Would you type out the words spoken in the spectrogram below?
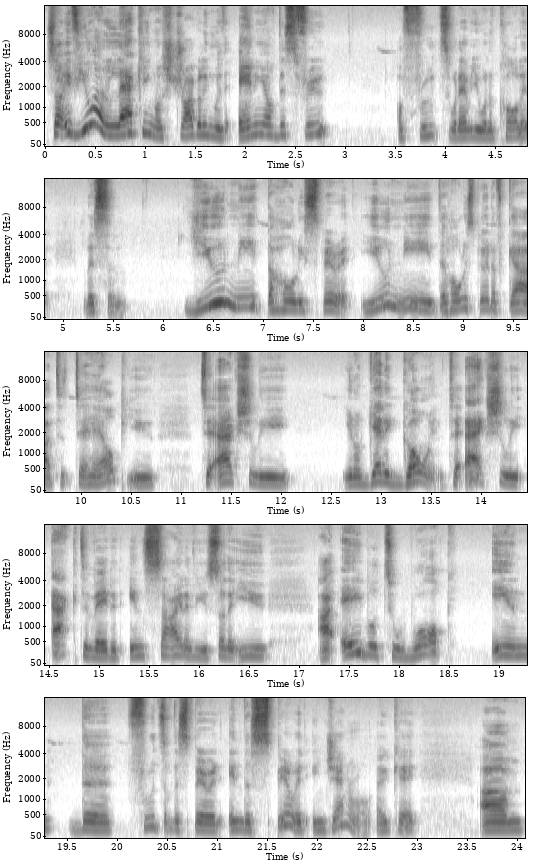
So if you are lacking or struggling with any of this fruit, or fruits, whatever you want to call it, listen, you need the Holy Spirit. You need the Holy Spirit of God to, to help you to actually, you know, get it going, to actually activate it inside of you so that you are able to walk in the fruits of the Spirit, in the Spirit in general, okay? Um,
